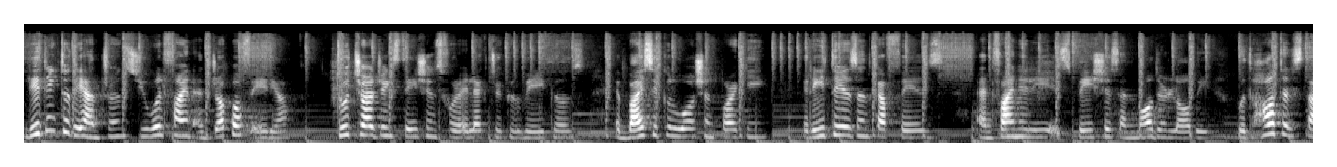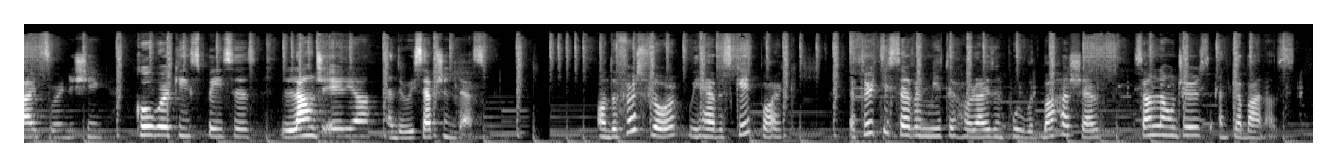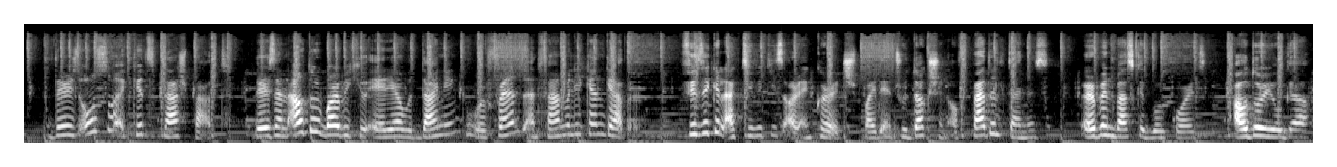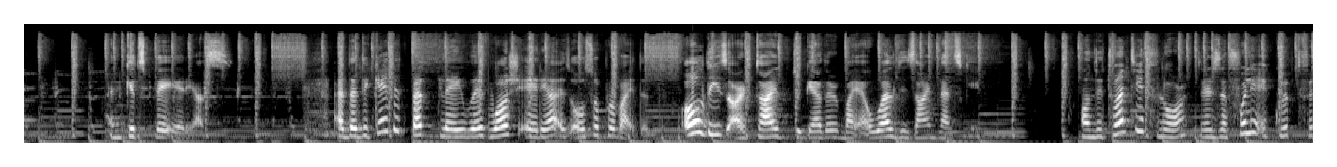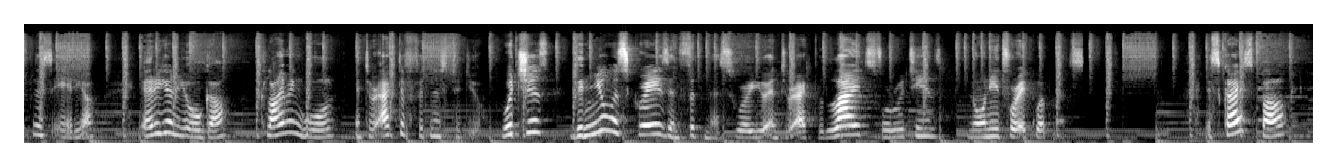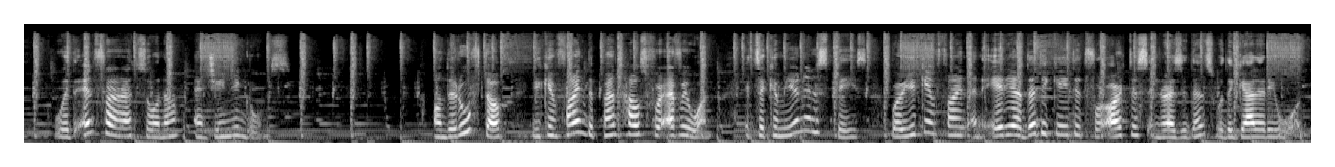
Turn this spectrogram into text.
Leading to the entrance, you will find a drop-off area, two charging stations for electrical vehicles, a bicycle wash and parking, retails and cafes, and finally a spacious and modern lobby with hotel-style furnishing, co-working spaces, lounge area, and a reception desk. On the first floor, we have a skate park, a 37-meter horizon pool with Baja shelf, sun loungers, and cabanas. There is also a kids splash pad, there is an outdoor barbecue area with dining where friends and family can gather. Physical activities are encouraged by the introduction of paddle tennis, urban basketball courts, outdoor yoga, and kids play areas. A dedicated pet play with wash area is also provided. All these are tied together by a well-designed landscape. On the 20th floor, there is a fully equipped fitness area, aerial yoga, climbing wall interactive fitness studio, which is the newest craze in fitness where you interact with lights for routines, no need for equipment. A sky spa with infrared sauna and changing rooms. On the rooftop, you can find the penthouse for everyone. It's a communal space where you can find an area dedicated for artists in residence with a gallery wall.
